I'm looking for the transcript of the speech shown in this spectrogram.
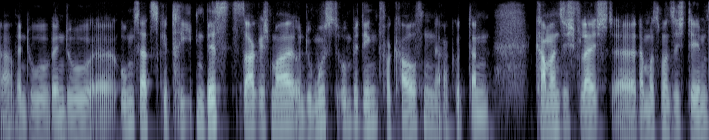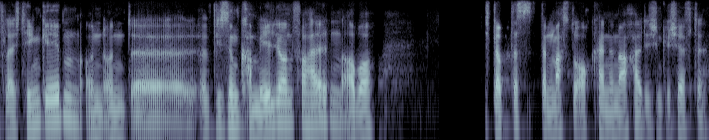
ja, wenn du, wenn du äh, umsatzgetrieben bist, sage ich mal, und du musst unbedingt verkaufen, ja gut, dann kann man sich vielleicht, äh, da muss man sich dem vielleicht hingeben und, und äh, wie so ein Chamäleon verhalten, aber ich glaube, dann machst du auch keine nachhaltigen Geschäfte,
